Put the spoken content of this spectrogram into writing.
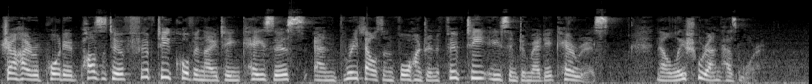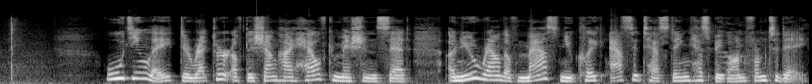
Shanghai reported positive 50 COVID 19 cases and 3,450 asymptomatic carriers. Now, Lei Shuran has more. Wu Jinglei, director of the Shanghai Health Commission, said a new round of mass nucleic acid testing has begun from today.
